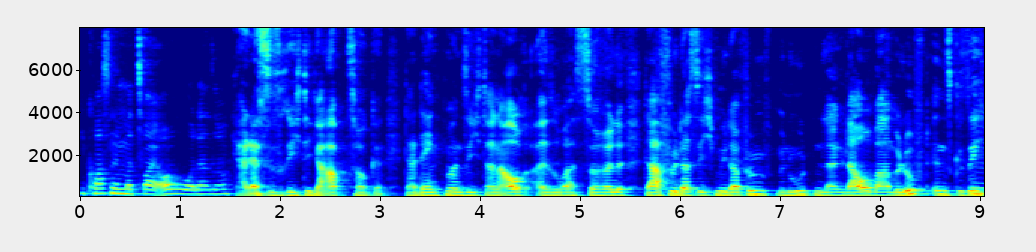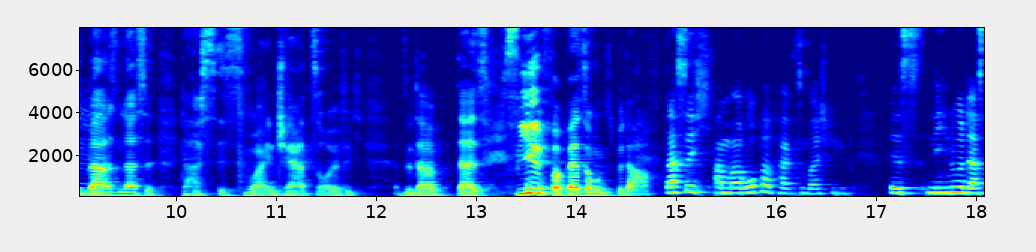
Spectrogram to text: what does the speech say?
Die kosten immer 2 Euro oder so. Ja, das ist richtige Abzocke. Da denkt man sich dann auch, also was zur Hölle, dafür, dass ich mir da fünf Minuten lang lauwarme Luft ins Gesicht Mhm. blasen lasse, das ist so ein Scherz häufig. Also da, da ist viel Verbesserungsbedarf. Was ich am Europapark zum Beispiel übe, ist nicht nur, dass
